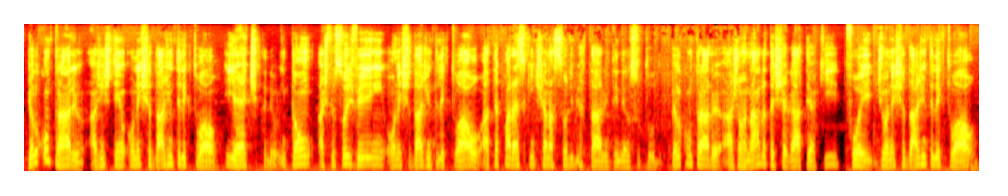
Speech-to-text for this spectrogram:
pelo contrário, a gente tem honestidade intelectual e ética, entendeu? Então, as pessoas veem honestidade intelectual, até parece que a gente já nasceu libertário, entendendo isso tudo. Pelo contrário, a jornada até chegar até aqui foi de honestidade intelectual,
